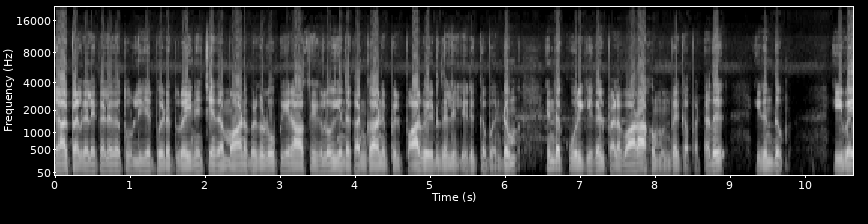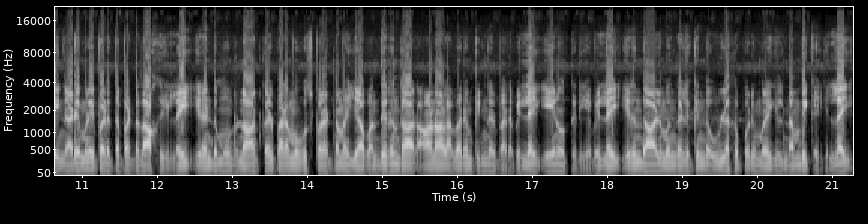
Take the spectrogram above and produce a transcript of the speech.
யாழ் பல்கலைக்கழக தொல்லியல் பீடத்துறையினைச் சேர்ந்த மாணவர்களோ பேராசிரியர்களோ இந்த கண்காணிப்பில் பார்வையிடுதலில் இருக்க வேண்டும். இந்த கோரிக்கைகள் பலவாறாக முன்வைக்கப்பட்டது. இருந்தும் இவை நடைமுறைப்படுத்தப்பட்டதாக இல்லை. இரண்டு மூன்று நாட்கள் பரம புஷ்பரட்னம் ஐயா வந்திருந்தார். ஆனால் அவரும் பின்னர் வரவில்லை. ஏனோ தெரியவில்லை. இருந்தாலும் எங்களுக்கு இந்த உள்ளக பொறிமுறையில் நம்பிக்கை இல்லை.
